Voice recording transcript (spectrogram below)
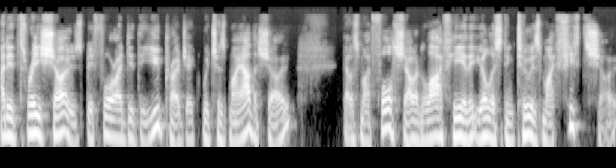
I did three shows before i did the You Project which is my other show. That was my fourth show and life here that you're listening to is my fifth show.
